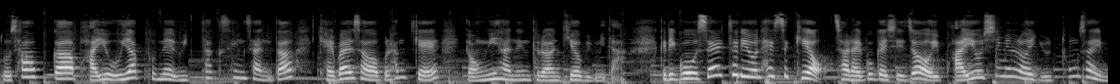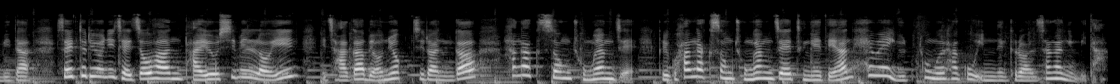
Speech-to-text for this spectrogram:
또 사업과 바이오 의약품의 위탁 생산과 개발 사업을 함께 영위하는 그러한 기업입니다. 그리고 셀트리온 헬스케어 잘 알고 계시죠? 이 바이오 시밀러의 유통사입니다. 셀트리온이 제조한 바이오 시밀러인 자가 면역 질환과 항악성 종양제 그리고 항악성 종양제 등에 대한 해외 유통을 하고 있는 그러한 상황입니다.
